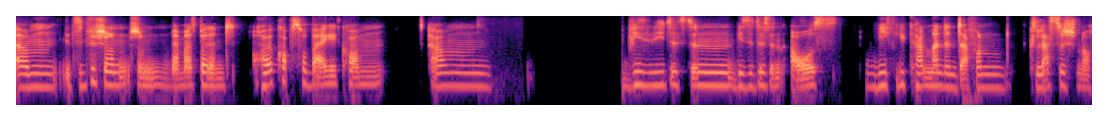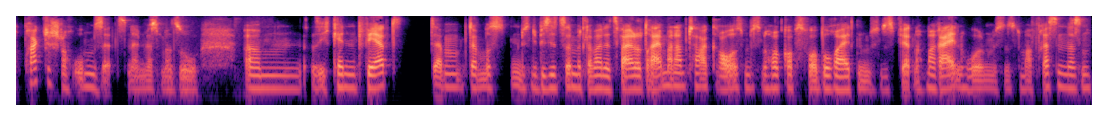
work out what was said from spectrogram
Ähm, jetzt sind wir schon, schon mehrmals bei den Heukops vorbeigekommen. Ähm, wie sieht es denn, wie sieht es denn aus? Wie viel kann man denn davon klassisch noch, praktisch noch umsetzen, nennen wir es mal so? Ähm, also ich kenne ein Pferd, da, da muss, müssen die Besitzer mittlerweile zwei oder dreimal am Tag raus, müssen Heukops vorbereiten, müssen das Pferd nochmal reinholen, müssen es nochmal fressen lassen,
